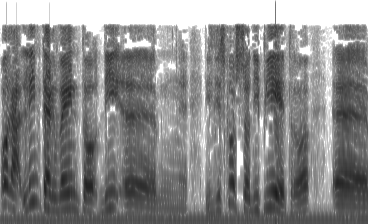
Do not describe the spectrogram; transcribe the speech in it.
Ora, l'intervento di, eh, il discorso di Pietro eh,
